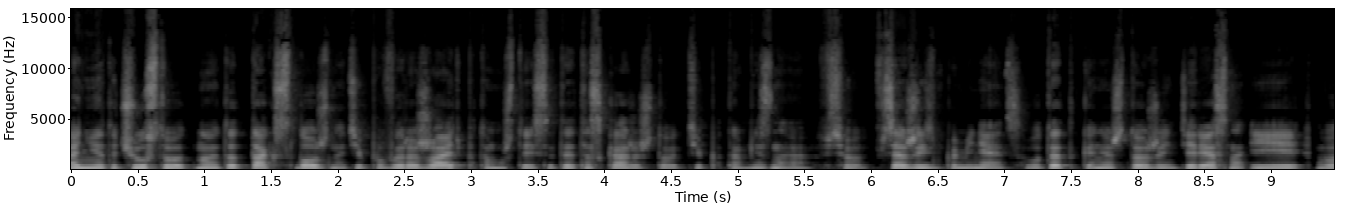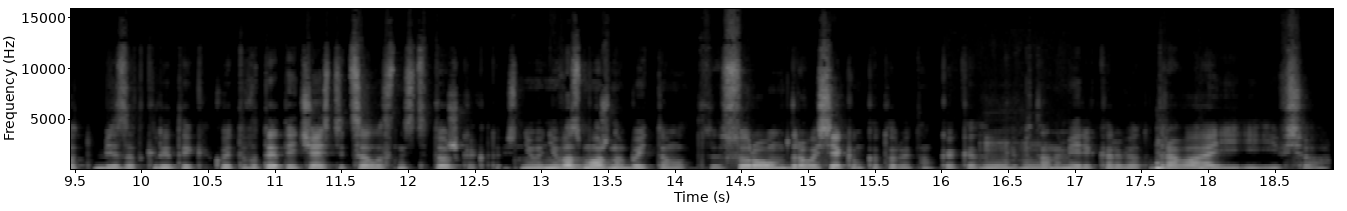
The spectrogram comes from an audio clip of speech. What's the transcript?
они это чувствуют, но это так сложно, типа, выражать, потому что если ты это скажешь, то, типа, там, не знаю, все, вся жизнь поменяется. Вот это, конечно, тоже интересно. И вот без открытой какой-то вот этой части целостности тоже как, то есть невозможно быть там вот суровым дровосеком, который там, как mm-hmm. Капитан Америка рвет дрова и, и, и все.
